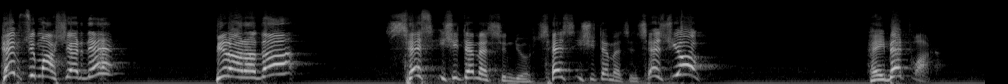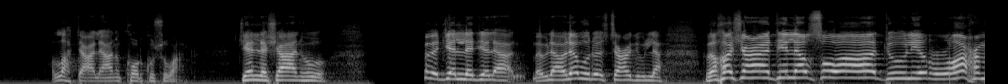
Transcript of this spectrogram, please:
Hepsi mahşerde bir arada ses işitemezsin diyor. Ses işitemezsin. Ses yok. Heybet var. Allah Teala'nın korkusu var. Celle şanuhu ve Celle Celaluhu. Mevla öyle buyuruyor Estaizu billah. Ve haş'atil asvatu lirrahman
